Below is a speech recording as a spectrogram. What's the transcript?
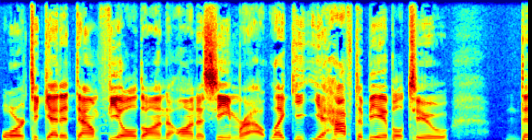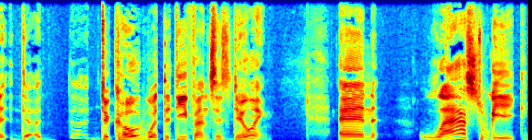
or to get it downfield on on a seam route like y- you have to be able to de- de- decode what the defense is doing and last week,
